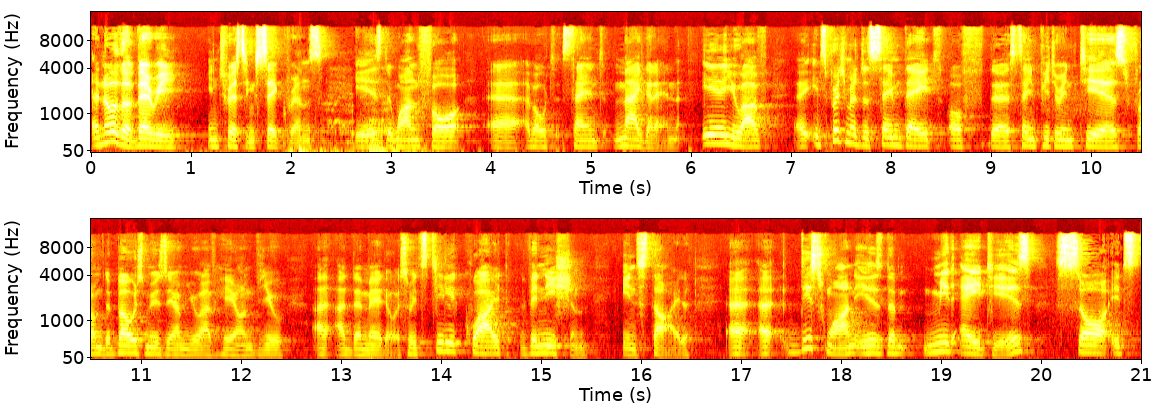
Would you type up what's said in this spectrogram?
Another very interesting sequence is the one for uh, about Saint Magdalene. Here you have, uh, it's pretty much the same date of the Saint Peter in Tears from the Bowes Museum you have here on view at, the Meadow. So it's still quite Venetian in style. Uh, uh, this one is the mid 80s, so it's,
